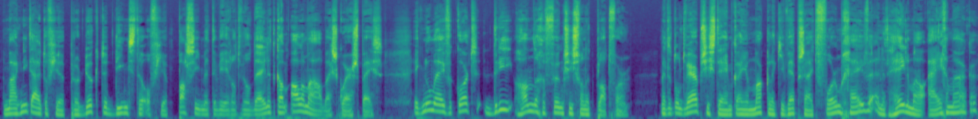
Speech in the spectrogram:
Het maakt niet uit of je producten, diensten of je passie met de wereld wil delen. Het kan allemaal bij Squarespace. Ik noem even kort drie handige functies van het platform. Met het ontwerpsysteem kan je makkelijk je website vormgeven en het helemaal eigen maken.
